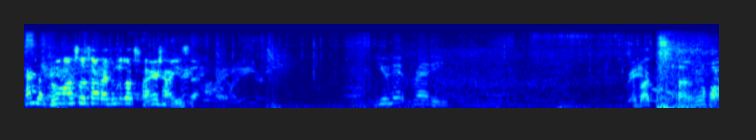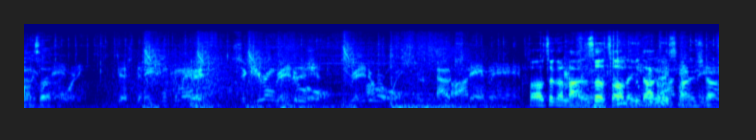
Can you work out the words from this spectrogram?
看着城隍社造了这么多船是啥意思？Unit ready. 什么橙黄色？Destination 到这个蓝色造了一大堆船箱，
